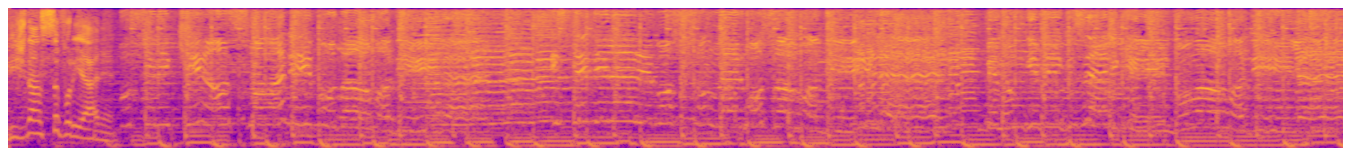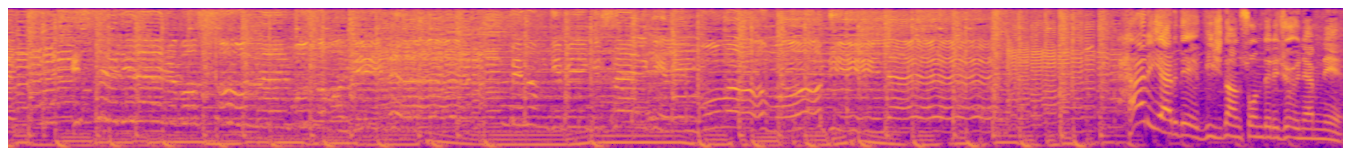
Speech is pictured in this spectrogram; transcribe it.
Vicdan sıfır yani. Bu seninki asmaları budamadılar yerde vicdan son derece önemli.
